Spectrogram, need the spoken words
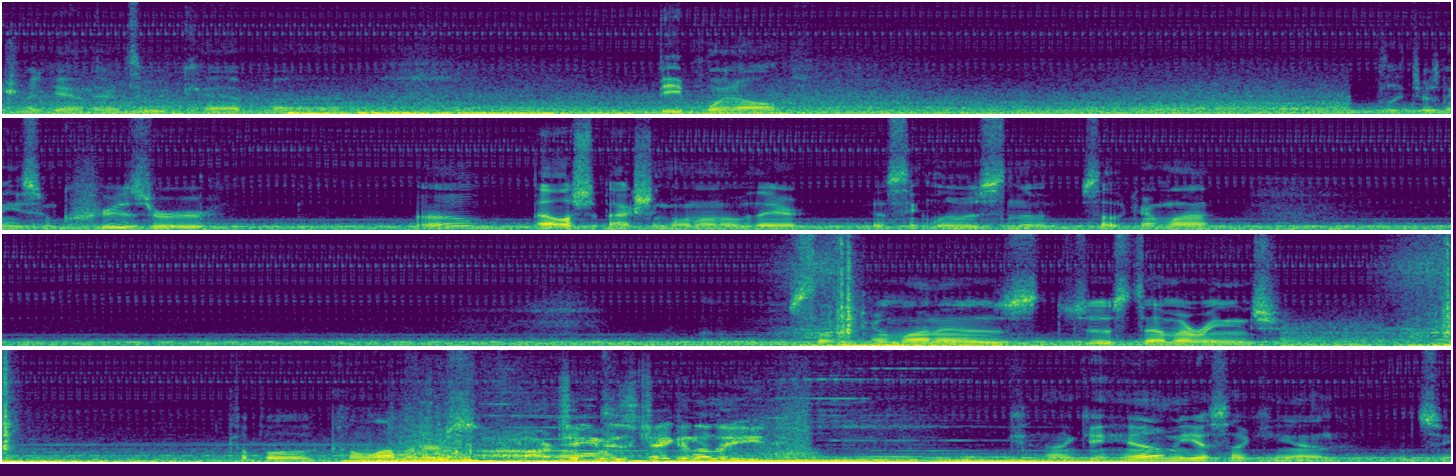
Try to get in there to cap uh, B point off. Looks like there's maybe some cruiser, um, oh, battleship action going on over there. Got St. Louis and the South Carolina. Uh, South Carolina is just out my range. A couple of kilometers. Our team has taken the lead. Can I get him? Yes, I can. Let's see.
